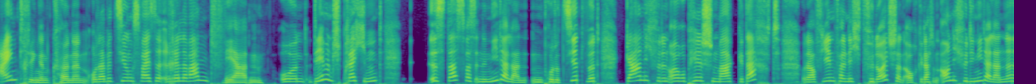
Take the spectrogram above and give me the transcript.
eindringen können oder beziehungsweise relevant werden. Und dementsprechend ist das, was in den Niederlanden produziert wird, gar nicht für den europäischen Markt gedacht oder auf jeden Fall nicht für Deutschland auch gedacht und auch nicht für die Niederlande,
